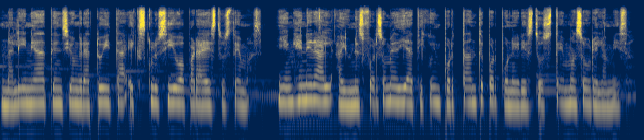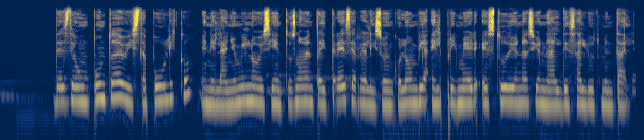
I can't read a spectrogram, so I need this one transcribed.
una línea de atención gratuita exclusiva para estos temas. Y en general hay un esfuerzo mediático importante por poner estos temas sobre la mesa. Desde un punto de vista público, en el año 1993 se realizó en Colombia el primer estudio nacional de salud mental,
